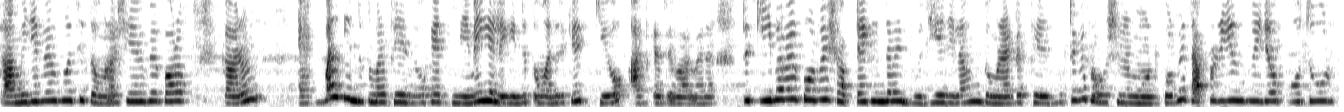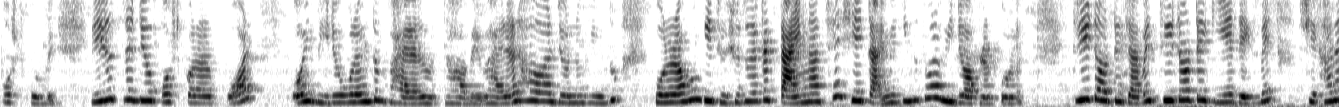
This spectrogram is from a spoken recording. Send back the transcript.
তো আমি যেভাবে করছি, তোমরা সেভাবে করো। কারণ একবার কিন্তু তোমার ফেসবুকে নেমে গেলে কিন্তু তোমাদেরকে কেউ আটকাতে পারবে না। তো কীভাবে করবে সবটাই কিন্তু আমি বুঝিয়ে দিলাম। তোমরা একটা ফেসবুকটাকে প্রফেশনাল মোড করবে, তারপর রিলস ভিডিও প্রচুর পোস্ট করবে। রিলস ভিডিও পোস্ট করার পর ওই ভিডিওগুলো কিন্তু ভাইরাল হতে হবে। ভাইরাল হওয়ার জন্য কিন্তু কোনো রকম কিছু, শুধু একটা টাইম আছে, সেই টাইমে কিন্তু তোমরা ভিডিও আপলোড করবে। থ্রি ডটে যাবে থ্রি ডটে গিয়ে দেখবে, সেখানে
